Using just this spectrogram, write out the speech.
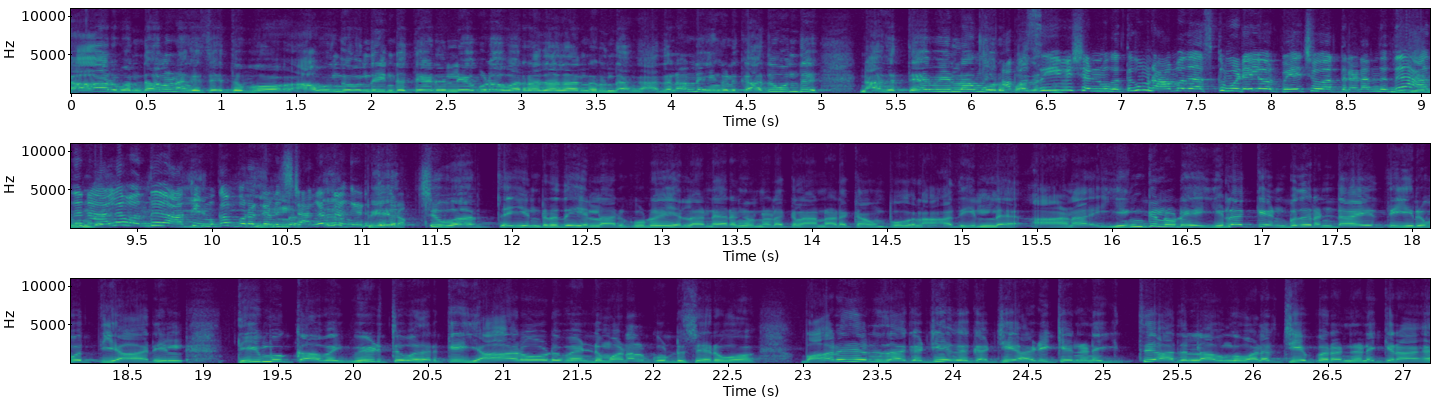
யார் வந்தாலும் நாங்க சேர்த்துப்போம். அவங்க வந்து இந்த தேர்தலே கூட வர்றதா தான் இருந்தாங்க. அதனால எங்களுக்கு அது வந்து நாங்க தேவையில்லாம ஒரு சி வி சண்முகத்துக்கும் ராமதாஸ்க்கும் இடையில ஒரு பேச்சுவார்த்தை நடந்தது. அதனால வந்து அதிமுக நாங்க எடுத்துக்கிறோம். பேச்சுவார்த்தைன்றது எல்லாரு கூட எல்லா நேரங்களும் நடக்கலாம் நடக்காம போகலாம். அது இல்லை. ஆனா எங்களுடைய இலக்கு என்பது ரெண்டாயிரத்தி இருபத்தி ஆறில் திமுகவை வீழ்த்துவதற்கு யாரோடு வேண்டுமானால் கூட்டு சேருவோம். பாரதிய ஜனதா கட்சி எங்க கட்சியை அழிக்க நினைத்து அதில் அவங்க வளர்ச்சியை பெற நினைக்கிறாங்க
